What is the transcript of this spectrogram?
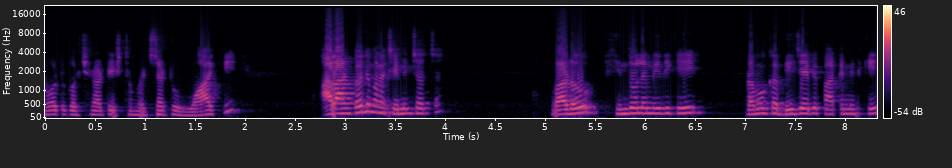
నోటుకు వచ్చినట్టు ఇష్టం వచ్చినట్టు వాకి అలాంటి మనం క్షమించవచ్చా? వాడు హిందువుల మీదకి ప్రముఖ బీజేపీ పార్టీ మీదకి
